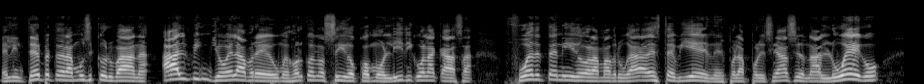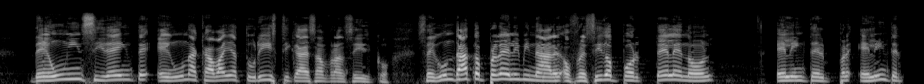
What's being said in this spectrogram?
El intérprete de la música urbana, Alvin Joel Abreu, mejor conocido como Lírico en la Casa, fue detenido a la madrugada de este viernes por la Policía Nacional luego de un incidente en una cabaña turística de San Francisco. Según datos preliminares ofrecidos por Telenor, el, el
